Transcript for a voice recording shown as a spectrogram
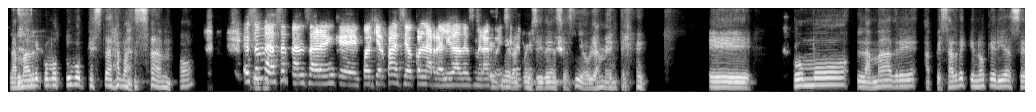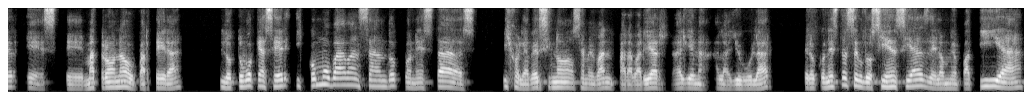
La madre, ¿cómo tuvo que estar avanzando? Eso me hace pensar en que cualquier parecido con la realidad es mera coincidencia. Mera coincidencia, sí, obviamente. Eh, cómo la madre, a pesar de que no quería ser este, matrona o partera, lo tuvo que hacer y cómo va avanzando con estas, híjole, a ver si no se me van para variar alguien a, la yugular, pero con estas pseudociencias de la homeopatía,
